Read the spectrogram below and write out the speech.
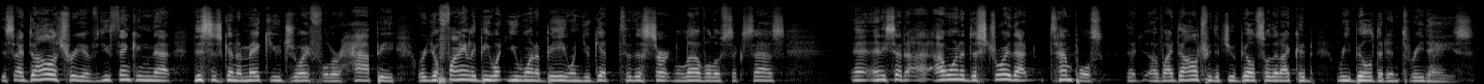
This idolatry of you thinking that this is going to make you joyful or happy, or you'll finally be what you want to be when you get to this certain level of success. And, he said, I, I want to destroy that temple that, of idolatry that you've built so that I could rebuild it in three days.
